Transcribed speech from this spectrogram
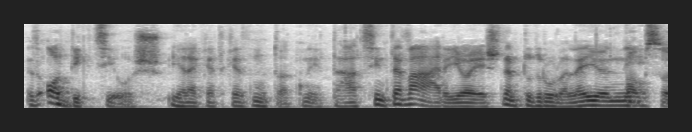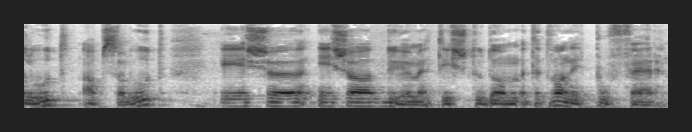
ez addikciós jeleket kezd mutatni. Tehát szinte várja, és nem tud róla lejönni. Abszolút, abszolút. És, és a dühömet is tudom. Tehát van egy puffer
